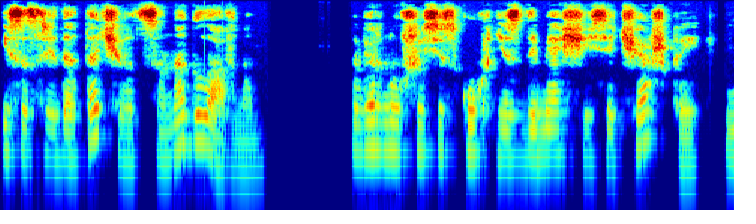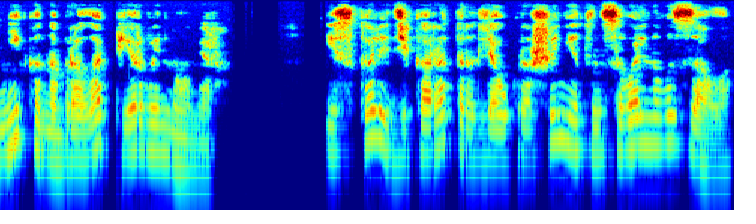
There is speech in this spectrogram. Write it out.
и сосредотачиваться на главном. Вернувшись из кухни с дымящейся чашкой, Ника набрала первый номер. Искали декоратора для украшения танцевального зала,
